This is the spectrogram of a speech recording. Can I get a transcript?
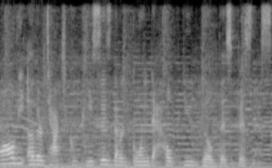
all the other tactical pieces that are going to help you build this business.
